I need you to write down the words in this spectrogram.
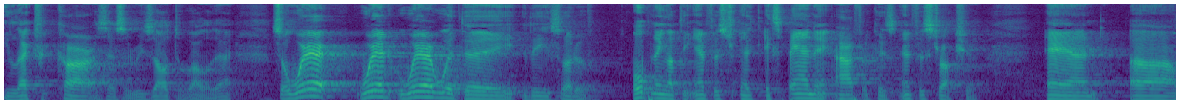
electric cars as a result of all of that. So where, where, where would the, the sort of opening up the infrastructure, expanding Africa's infrastructure and uh,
